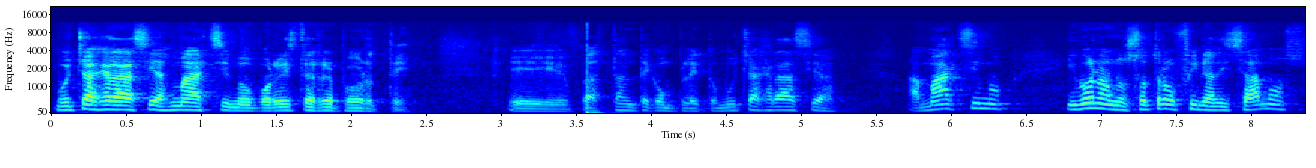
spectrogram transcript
Muchas gracias Máximo por este reporte, eh, bastante completo. Muchas gracias a Máximo. Y bueno, nosotros finalizamos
